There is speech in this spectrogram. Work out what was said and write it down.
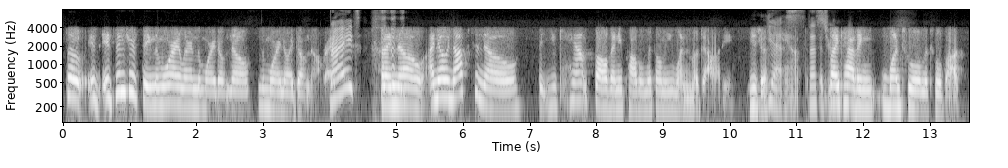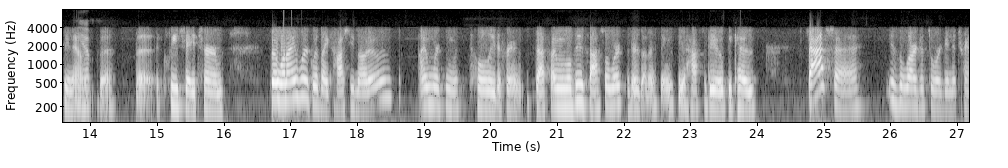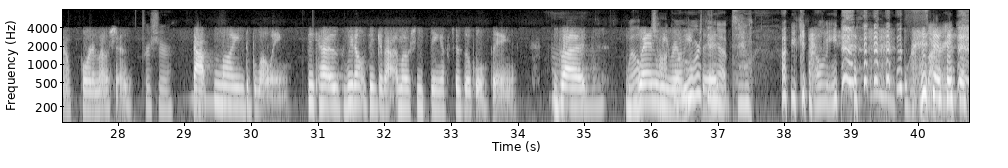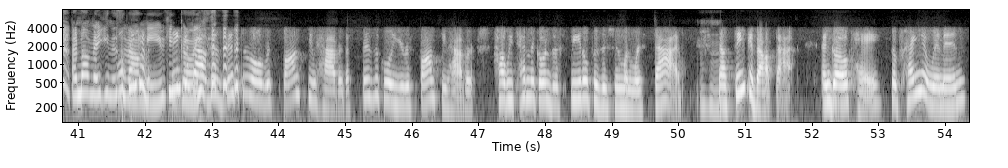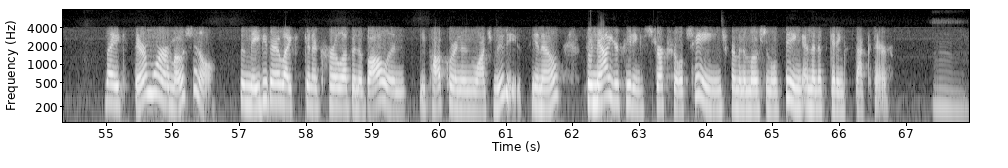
So it, it's interesting. The more I learn, the more I don't know. The more I know I don't know, right? Right? But I know I know enough to know that you can't solve any problem with only one modality. You just Yes, can't. that's it's true. like having one tool in the toolbox. You know, Yep. the the cliche term. So when I work with like Hashimoto's, I'm working with totally different stuff. I mean, we'll do fascial work, but there's other things you have to do because fascia is the largest organ to transport emotion. For sure. That's mind blowing because we don't think about emotions being a physical thing. Mm. But Well, when we one more release thing it, up to how you can tell me. Sorry, I'm not making this Well, about think, me. You keep think going. about the visceral response you have, or the physical response you have, or how we tend to go into the fetal position when we're sad. Mm-hmm. Now think about that and go, okay, so pregnant women, like they're more emotional. So maybe they're like gonna curl up in a ball and eat popcorn and watch movies, you know? So now you're creating a structural change from an emotional thing and then it's getting stuck there. Mm.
